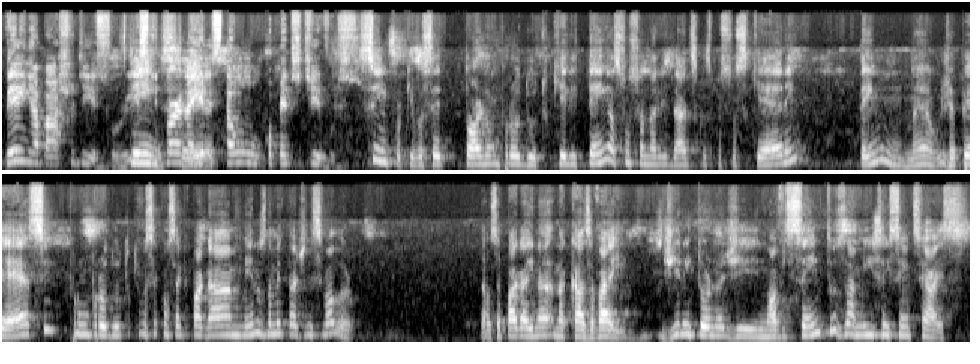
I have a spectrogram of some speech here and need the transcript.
bem abaixo disso. Sim, Isso que torna sim. eles tão competitivos. Sim, porque você torna um produto que ele tem as funcionalidades que as pessoas querem, tem né, o GPS para um produto que você consegue pagar menos da metade desse valor. Então você paga aí na, na casa, vai, gira em torno de 900 a 1.600 reais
